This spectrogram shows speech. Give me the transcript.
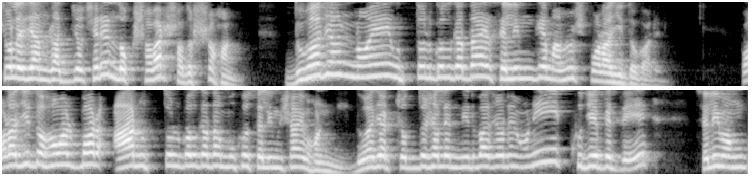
চলে যান রাজ্য ছেড়ে লোকসভার সদস্য হন। দু হাজার নয়ে উত্তর কলকাতায় সেলিমকে মানুষ পরাজিত করেন। পরাজিত হওয়ার পর আর উত্তর কলকাতা মুখ সেলিম সাহেব হননি। দু সালের নির্বাচনে অনেক খুঁজে পেতে সেলিম অঙ্ক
